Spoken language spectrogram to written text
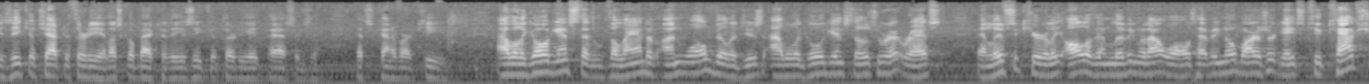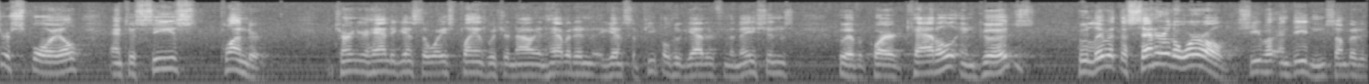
Ezekiel chapter 38. Let's go back to the Ezekiel 38 passage. That's kind of our key. I will go against the, the land of unwalled villages. I will go against those who are at rest and live securely, all of them living without walls, having no bars or gates, to capture spoil and to seize plunder. Turn your hand against the wastelands which are now inhabited, against the people who gathered from the nations, who have acquired cattle and goods, who live at the center of the world, Sheba and Dedan, somebody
